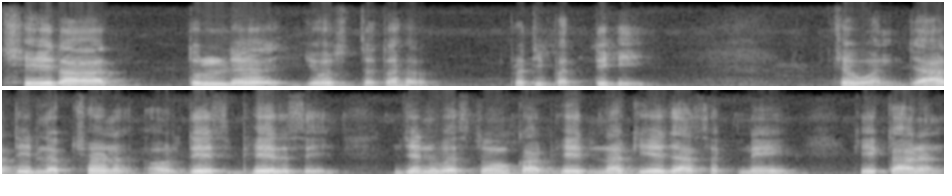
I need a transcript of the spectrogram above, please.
छेदात तुल्योस्तः प्रतिपत्ति। ही चौवन, जाति, लक्षण और देश भेद से जिन वस्तुओं का भेद न किए जा सकने के कारण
